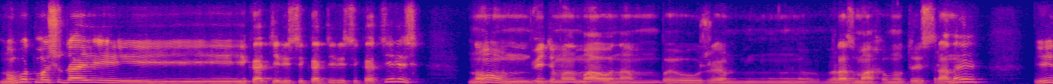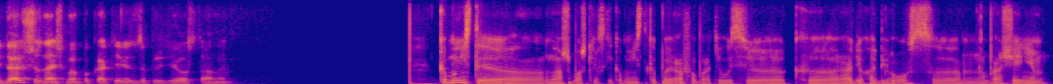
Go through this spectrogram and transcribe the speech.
Ну вот мы сюда и, и, и катились, и катились, и катились. Но, видимо, мало нам было уже размаха внутри страны. И дальше, значит, мы покатились за пределы страны. Коммунисты, э, наши башкирские коммунисты, КПРФ обратилась э, к Радио Хабирову с э, обращением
